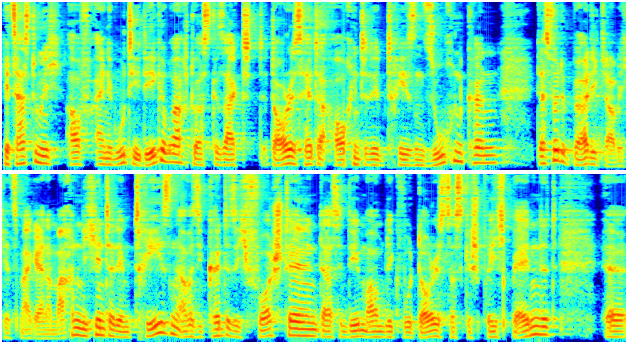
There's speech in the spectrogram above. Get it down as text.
Jetzt hast du mich auf eine gute Idee gebracht. Du hast gesagt, Doris hätte auch hinter dem Tresen suchen können. Das würde Birdie, glaube ich, jetzt mal gerne machen. Nicht hinter dem Tresen, aber sie könnte sich vorstellen, dass in dem Augenblick, wo Doris das Gespräch beendet, äh,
